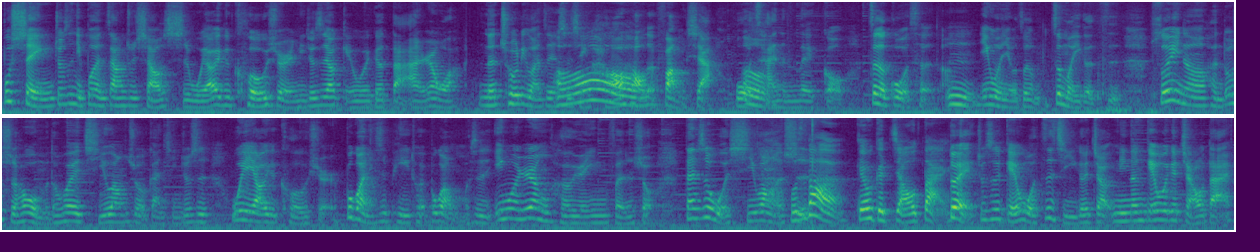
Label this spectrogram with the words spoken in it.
不行，就是你不能这样去消失，我要一个 closure，你就是要给我一个答案，让我能处理完这件事情，好好的放下，oh. 我才能 let go。这个过程啊，嗯，英文有这这么一个字，所以呢，很多时候我们都会期望说，感情就是我也要一个 closure，不管你是劈腿，不管我们是因为任何原因分手，但是我希望的是，我知道了，给我个交代，对，就是给我自己一个交，你能给我一个交代，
